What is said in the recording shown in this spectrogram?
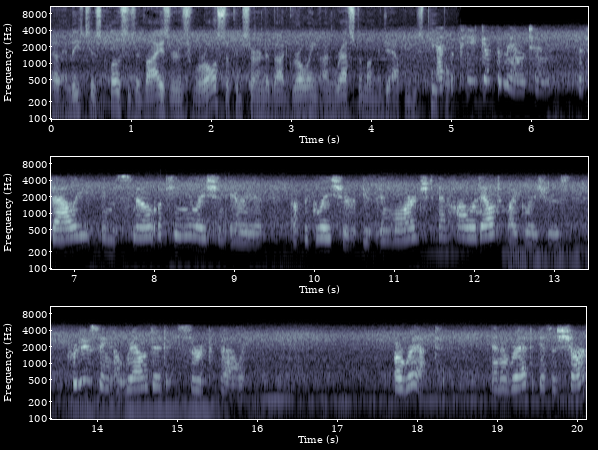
at least his closest advisors, were also concerned about growing unrest among the Japanese people. At the peak of the mountain, the valley in the snow accumulation area of the glacier is enlarged and hollowed out by glaciers, producing a rounded cirque valley. Arête. An arête is a sharp,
